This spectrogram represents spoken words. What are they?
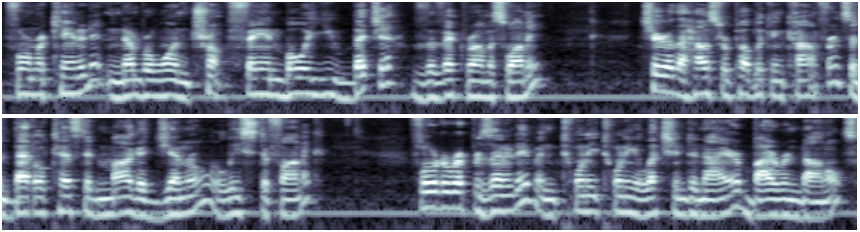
Former candidate and number one Trump fanboy, you betcha, Vivek Ramaswamy. Chair of the House Republican Conference and battle tested MAGA General Elise Stefanik. Florida Representative and 2020 election denier Byron Donalds.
